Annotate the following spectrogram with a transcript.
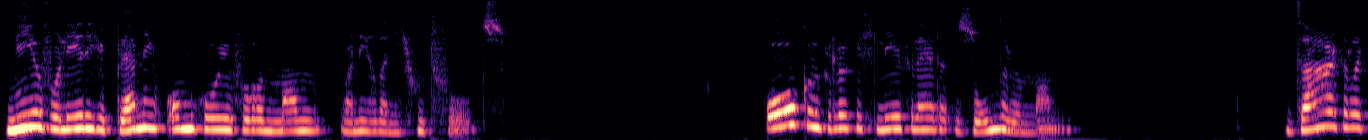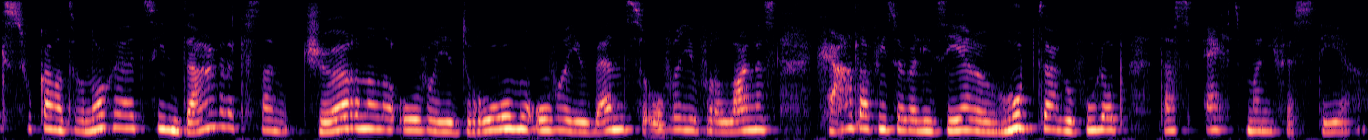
Niet een volledige planning omgooien voor een man wanneer dat niet goed voelt. Ook een gelukkig leven leiden zonder een man. Dagelijks, hoe kan het er nog uitzien? Dagelijks dan journalen over je dromen, over je wensen, over je verlangens. Ga dat visualiseren, roep dat gevoel op. Dat is echt manifesteren.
